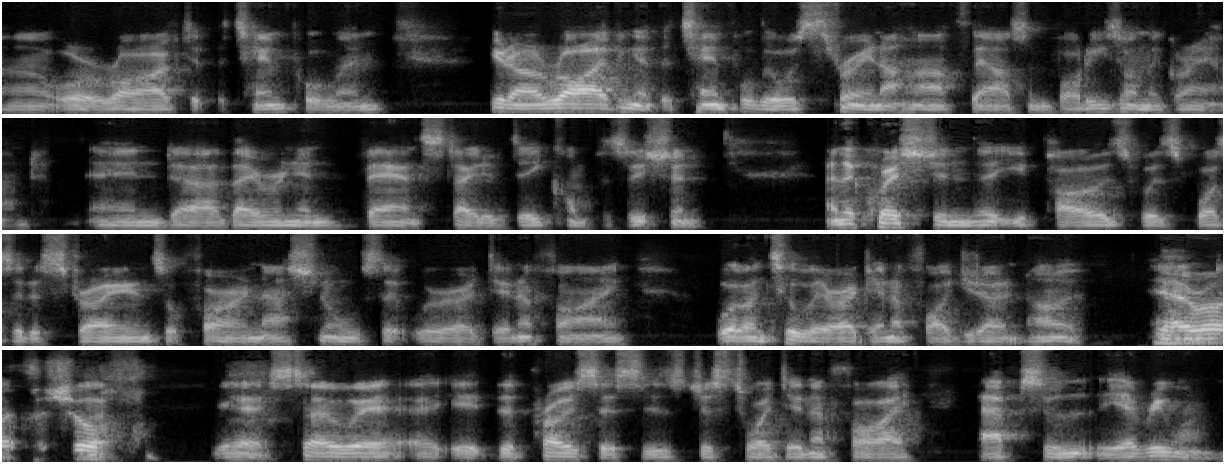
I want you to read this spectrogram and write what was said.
uh, or arrived at the temple. And you know, arriving at the temple, there was three and a half thousand bodies on the ground, and uh, they were in an advanced state of decomposition. And the question that you posed was, was it Australians or foreign nationals that were identifying? Well, until they're identified, you don't know. Yeah, and, right, for sure. Yeah, so uh, it, the process is just to identify absolutely everyone.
